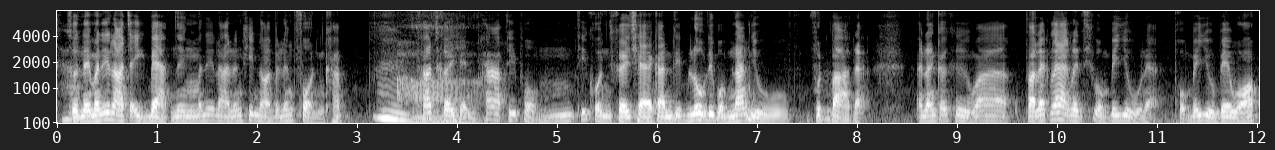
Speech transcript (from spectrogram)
ค่ะส่วนในมะนิลาจะอีกแบบหนึ่งมะนิลาเรื่องที่นอนเป็นเรื่องฝนครับอืมถ้าเคยเห็นภาพที่ผมที่คนเคยแชร์กันที่รูปที่ผมนั่งอยู่ฟุตบาทอะ อันนั้นก็คือว่าตอนแรก ๆเลยที่ผมไปอยู่เนี่ย ผมไปอยู่เบย์วอล์ก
